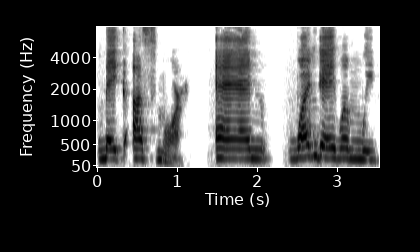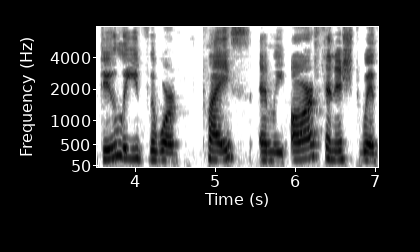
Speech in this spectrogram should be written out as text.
make us more. And one day when we do leave the workplace and we are finished with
